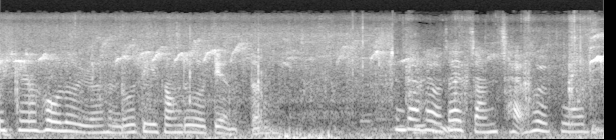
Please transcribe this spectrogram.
那现在后乐园很多地方都有点灯，现在还有在展彩绘玻璃。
